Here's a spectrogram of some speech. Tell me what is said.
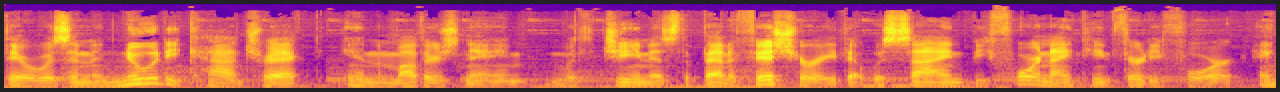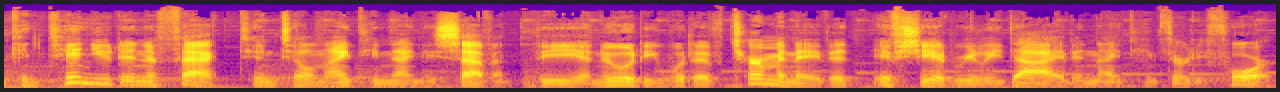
There was an annuity contract in the mother's name with Jeanne as the beneficiary that was signed before 1934 and continued in effect until 1997. The would have terminated if she had really died in 1934.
